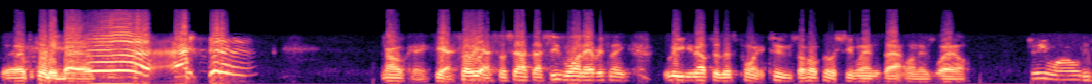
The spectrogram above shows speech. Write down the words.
Yeah, that's pretty bad. Okay. Yeah. So yeah. So shout out. She's won everything leading up to this point too. So hopefully she wins that one as well. She won.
